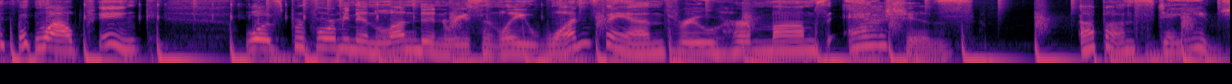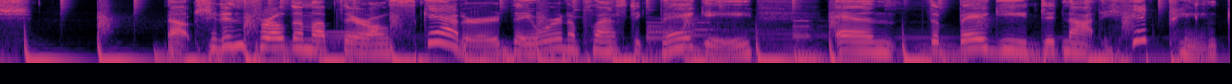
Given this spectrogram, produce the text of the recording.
While Pink was performing in London recently, one fan threw her mom's ashes up on stage. Now, she didn't throw them up there all scattered. They were in a plastic baggie, and the baggie did not hit Pink.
